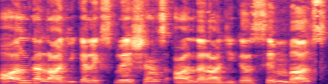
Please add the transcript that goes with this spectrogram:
all the logical expressions, all the logical symbols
